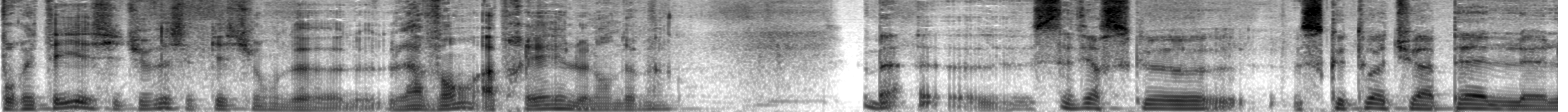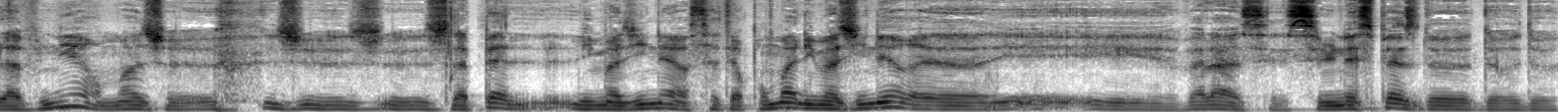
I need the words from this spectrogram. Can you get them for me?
pour étayer, si tu veux, cette question de, l'avant, après, le lendemain ben, euh, C'est-à-dire ce que, ce que toi tu appelles l'avenir, moi je, je, l'appelle l'imaginaire. C'est-à-dire pour moi l'imaginaire, euh, voilà, c'est une espèce de, de,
